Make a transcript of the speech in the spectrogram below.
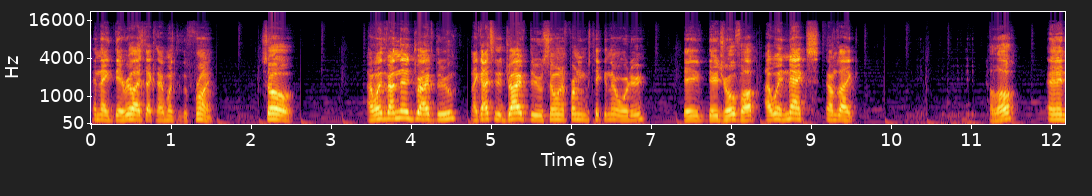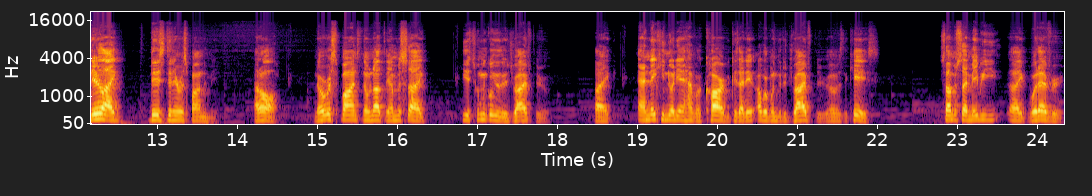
And like they realized that because I went through the front. So I went around the drive-through. I got to the drive-through. Someone in front of me was taking their order. They they drove up. I went next. And I'm like, hello, and then they're like, this didn't respond to me at all. No response, no nothing. I'm just like, he just told me to go through the drive-through, like, and I think he knew I didn't have a car because I didn't. I would went through the drive-through. That was the case. So I'm just like, maybe like whatever.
